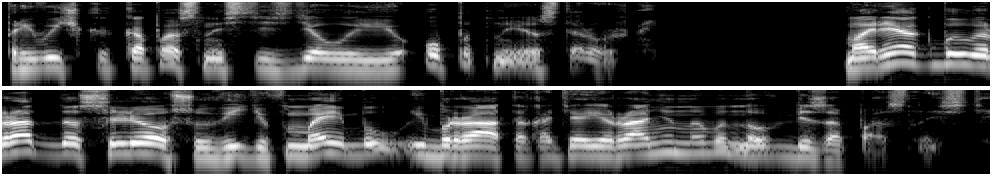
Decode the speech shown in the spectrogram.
Привычка к опасности сделала ее опытной и осторожной. Моряк был рад до слез, увидев Мейбл и брата, хотя и раненого, но в безопасности.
